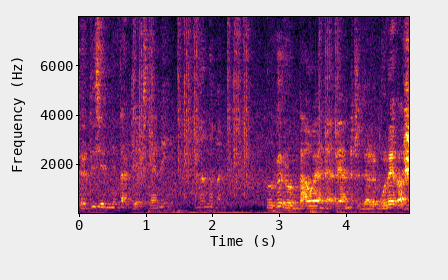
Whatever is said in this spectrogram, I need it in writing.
Jadi saya minta di extend nih teman-teman. Gue belum tahu ya, Rian sudah mulai kan?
